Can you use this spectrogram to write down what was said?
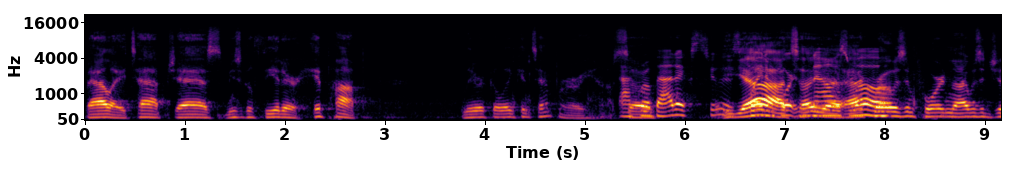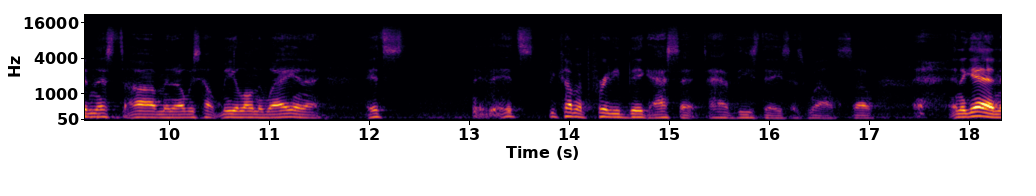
ballet, tap, jazz, musical theater, hip hop, lyrical and contemporary. So- Acrobatics too is yeah, quite I'll important tell you, now as well. acro is important. I was a gymnast, um, and it always helped me along the way. And I, it's it's become a pretty big asset to have these days as well. So, and again,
